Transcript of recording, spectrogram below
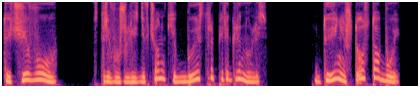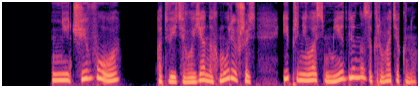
«Ты чего?» — встревожились девчонки, быстро переглянулись. «Дэнни, что с тобой?» «Ничего», — ответила я, нахмурившись, и принялась медленно закрывать окно.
